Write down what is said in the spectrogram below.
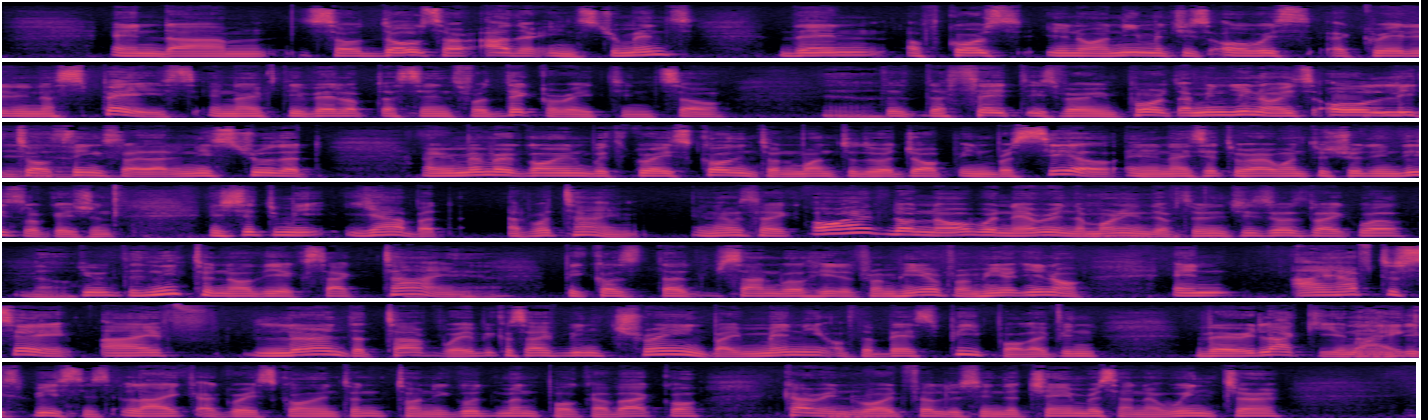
And um, so those are other instruments. Then, of course, you know, an image is always uh, created in a space, and I've developed a sense for decorating. So the, the set is very important. I mean, you know, it's all little things like that. And it's true that I remember going with Grace Coddington one to do a job in Brazil, and I said to her, I want to shoot in this location. And she said to me, Yeah, but at what time? And I was like, Oh, I don't know, whenever in the morning, in the afternoon. She was like, Well, No. you need to know the exact time. Yeah. because the sun will hit it from here, from here, you know. And I have to say, I've learned the tough way because I've been trained by many of the best people. I've been very lucky, you know, Like? in this business, like uh, Grace Coddington, Tonne Goodman, Paul Cavaco, Carine Roitfeld, Lucinda Chambers, Anna Wintour,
